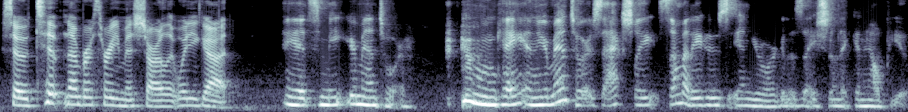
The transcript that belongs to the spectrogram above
So tip number three, Miss Charlotte, what do you got? It's meet your mentor. okay. And your mentor is actually somebody who's in your organization that can help you.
